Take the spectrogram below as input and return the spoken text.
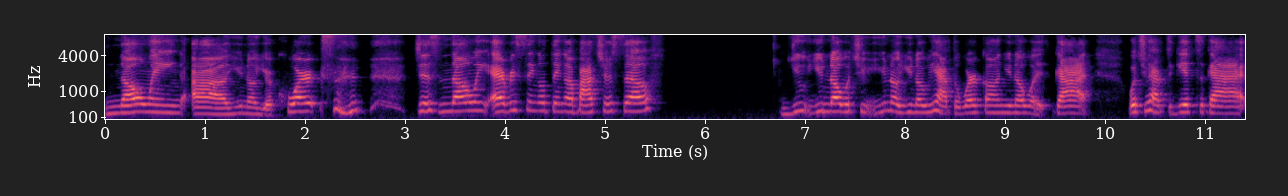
knowing uh you know your quirks just knowing every single thing about yourself. You you know what you you know you know you have to work on you know what god what you have to get to god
